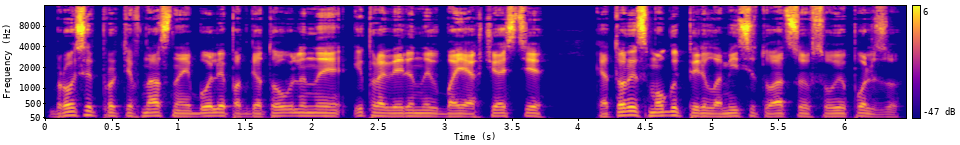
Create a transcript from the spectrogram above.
бросит против нас наиболее подготовленные и проверенные в боях части, которые смогут переломить ситуацию в свою пользу.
